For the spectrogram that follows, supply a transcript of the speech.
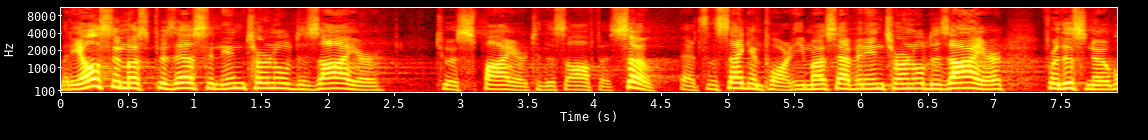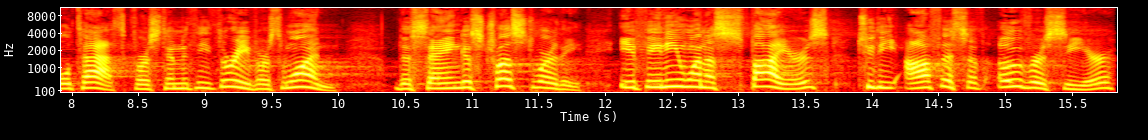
but he also must possess an internal desire to aspire to this office. So, that's the second part. He must have an internal desire for this noble task. 1 Timothy 3, verse 1. The saying is trustworthy. If anyone aspires to the office of overseer,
